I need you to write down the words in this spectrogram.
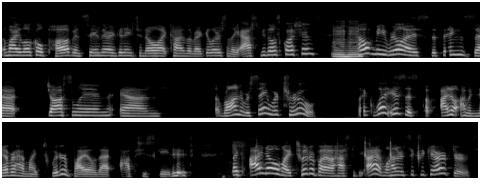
my local pub and sitting there and getting to know like kind of the regulars and they ask me those questions Mhm. helped me realize the things that Jocelyn and Rhonda were saying were true. Like, what is this? Oh, I know I would never have my Twitter bio that obfuscated. Like, I know my Twitter bio has to be, I have 160 characters.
